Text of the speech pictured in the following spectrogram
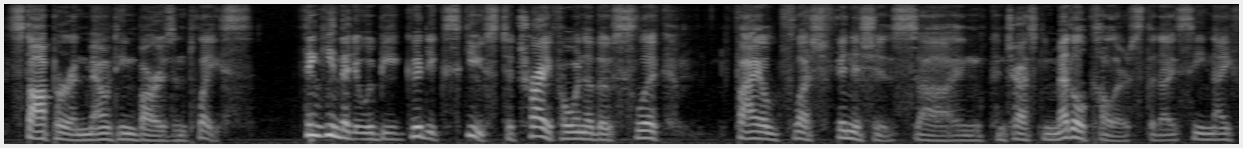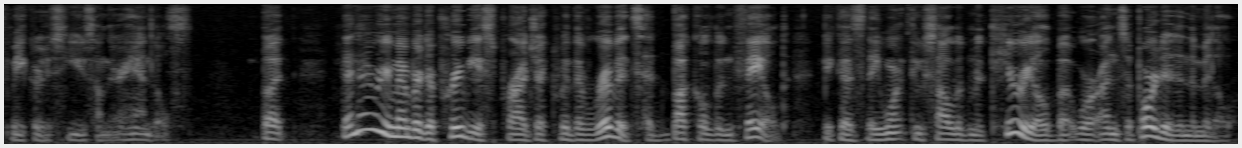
stopper and mounting bars in place thinking that it would be a good excuse to try for one of those slick, filed flush finishes uh, in contrasting metal colors that I see knife makers use on their handles. But then I remembered a previous project where the rivets had buckled and failed because they weren't through solid material but were unsupported in the middle,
